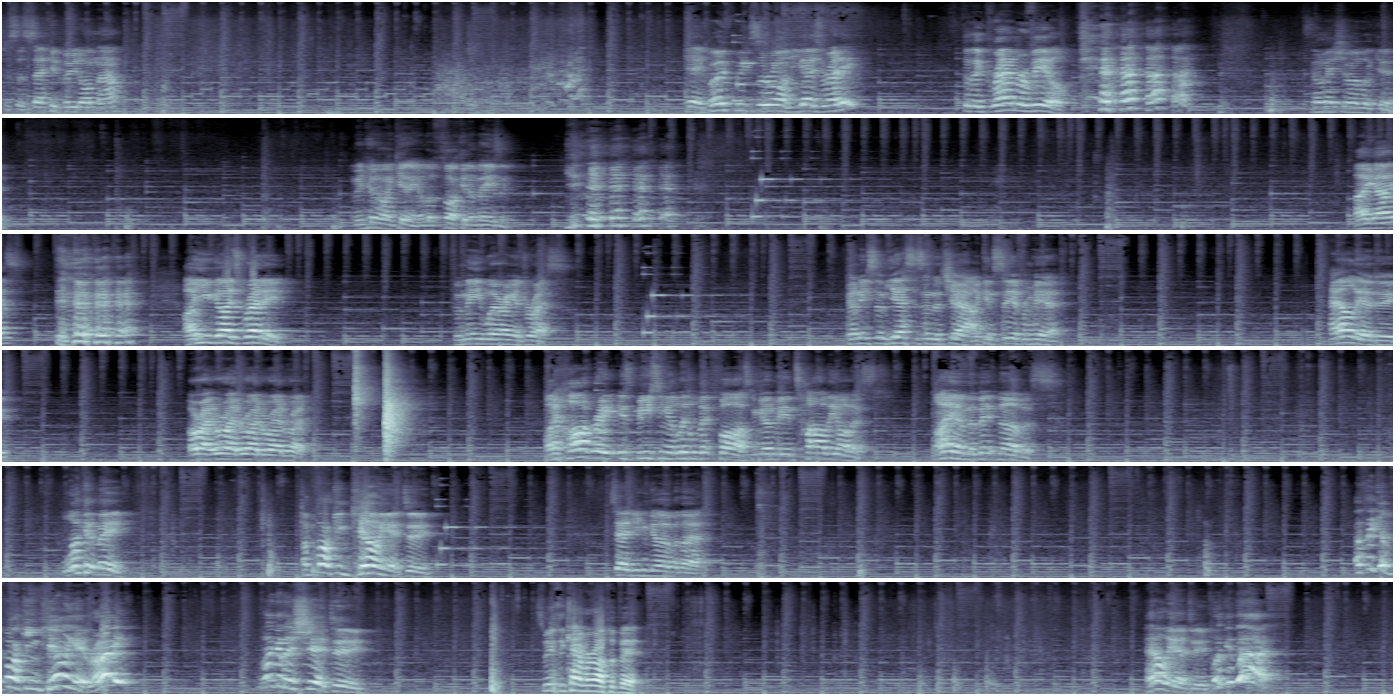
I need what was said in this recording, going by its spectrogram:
Just a second boot on now. Okay, both boots are on. You guys ready? For the grand reveal. Just gonna make sure I look good. I mean, who am I kidding? I look fucking amazing. Hi guys. Are you guys ready for me wearing a dress? Gonna need some yeses in the chat. I can see it from here. Hell yeah, dude. Alright, alright, alright, alright, alright. My heart rate is beating a little bit fast, I'm gonna be entirely honest. I am a bit nervous. Look at me. I'm fucking killing it, dude. Ted, you can go over there. I think I'm fucking killing it, right? Look at this shit, dude. Let's move the camera up a bit. Hell yeah, dude. Look at that.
